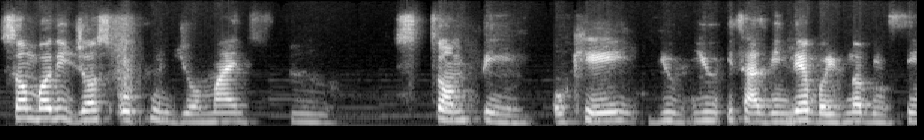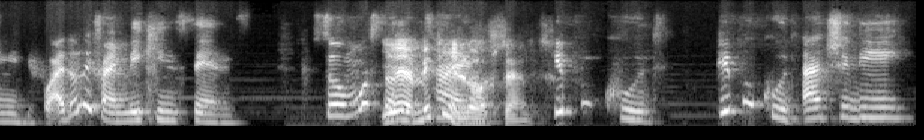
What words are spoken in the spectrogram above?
somebody just opened your mind to something okay? You you it has been there but you've not been seeing it before. I don't know if i'm making sense. So most of yeah the making time, a lot of sense. people could people could actually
